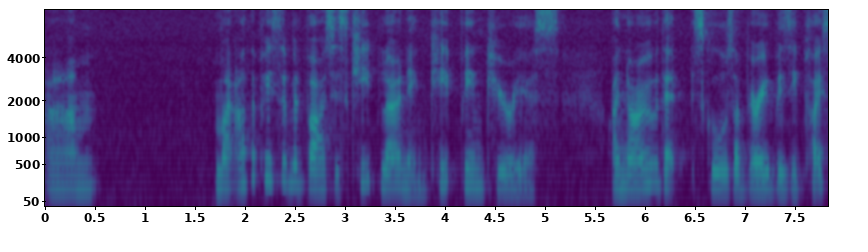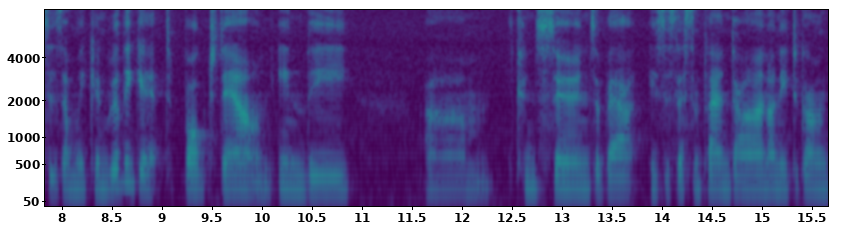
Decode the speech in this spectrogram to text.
Um, my other piece of advice is keep learning, keep being curious. I know that schools are very busy places and we can really get bogged down in the um, concerns about is this lesson plan done? I need to go and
